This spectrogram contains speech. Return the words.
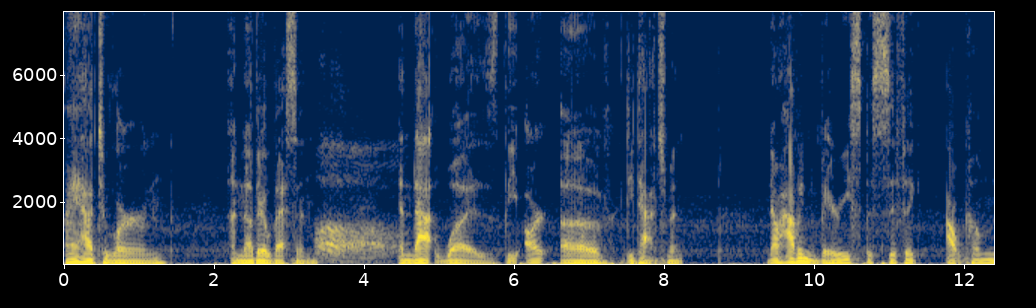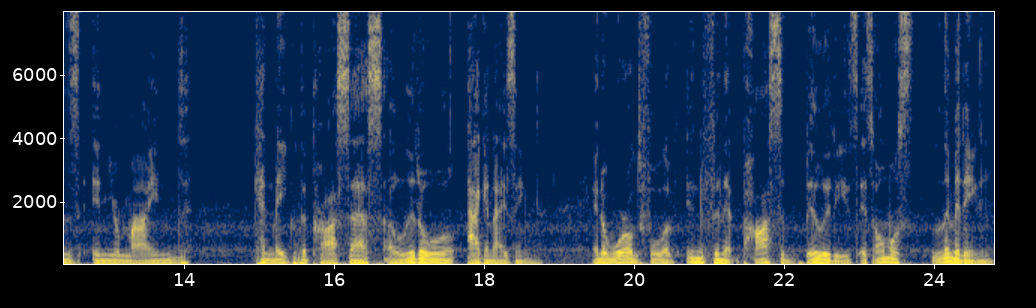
I had to learn another lesson. And that was the art of detachment. Now, having very specific outcomes in your mind can make the process a little agonizing. In a world full of infinite possibilities, it's almost limiting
